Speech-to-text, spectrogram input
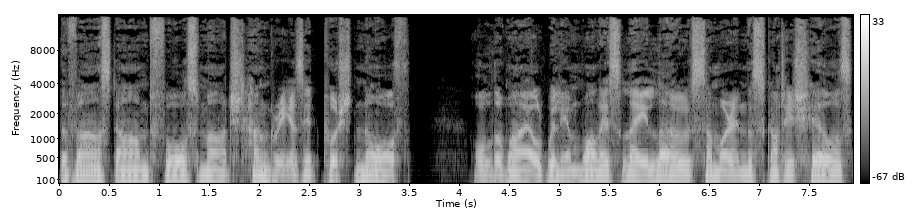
the vast armed force marched hungry as it pushed north. All the while William Wallace lay low somewhere in the Scottish hills,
